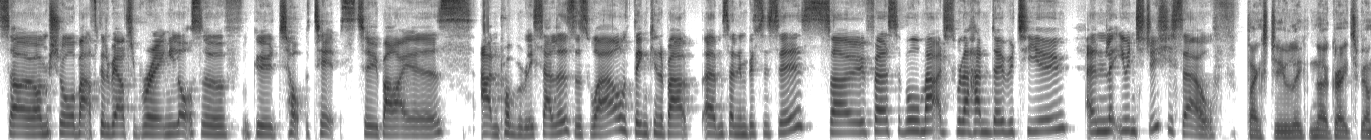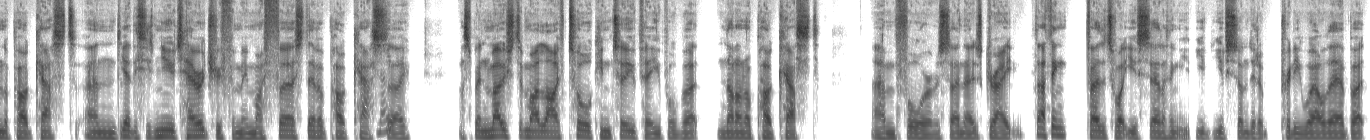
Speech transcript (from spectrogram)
So I'm sure Matt's going to be able to bring lots of good top tips to buyers and probably sellers as well, thinking about um, selling businesses. So first of all, Matt, I just want to hand over to you and let you introduce yourself. Thanks, Julie. No, great to be on the podcast. And yeah, this is new territory for me, my first ever podcast. No. So I spend most of my life talking to people, but not on a podcast um, forum. So no, it's great. I think further to what you said, I think you, you've summed it up pretty well there. But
